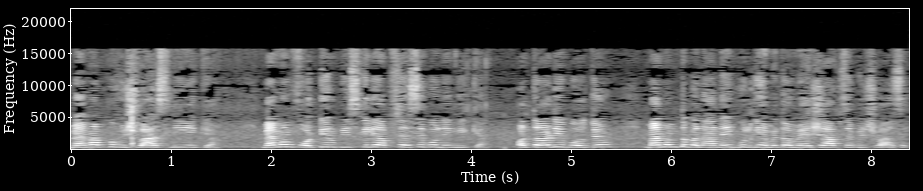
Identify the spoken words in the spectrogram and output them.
मैम, आपको विश्वास नहीं है क्या? मैम, हम फोर्टी रुपीज़ के लिए आपसे ऐसे बोलेंगे क्या? और थर्ड ये बोलते हो, मैम, हम तो बनाना ही भूल गए, हमें तो हमेशा आपसे विश्वास है।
